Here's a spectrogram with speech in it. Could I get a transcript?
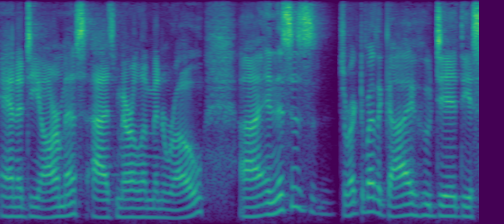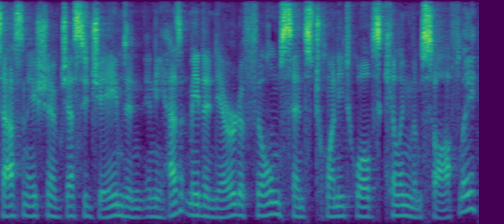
Ana de Armas as Marilyn Monroe. Uh, and this is directed by the guy who did the assassination of Jesse James, and, and he hasn't made a narrative film since 2012's Killing Them Softly.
